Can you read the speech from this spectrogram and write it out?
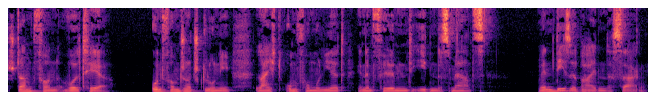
stammt von Voltaire und vom George Clooney, leicht umformuliert in dem Film Die Iden des März. Wenn diese beiden das sagen,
